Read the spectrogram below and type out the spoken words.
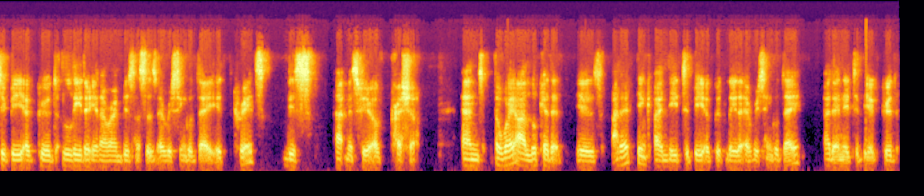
to be a good leader in our own businesses every single day, it creates this atmosphere of pressure. And the way I look at it is I don't think I need to be a good leader every single day. I don't need to be a good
